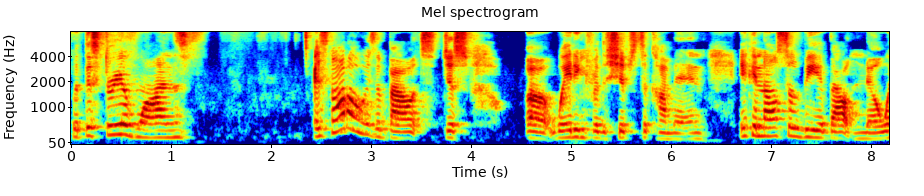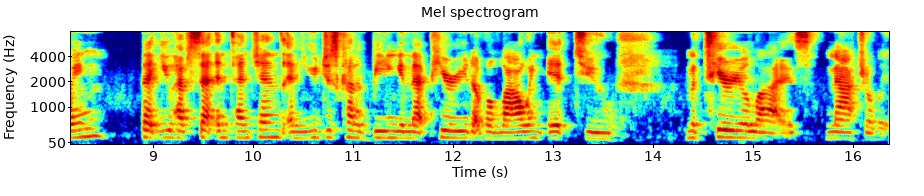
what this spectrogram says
with this three of wands, it's not always about just uh, waiting for the ships to come in. It can also be about knowing that you have set intentions and you just kind of being in that period of allowing it to materialize naturally.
